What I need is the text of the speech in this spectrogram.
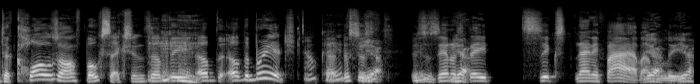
to close off both sections of the of the of the bridge. Okay. Uh, this is Yeah. this is Yeah. Interstate six ninety five, I yeah, believe. yeah.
